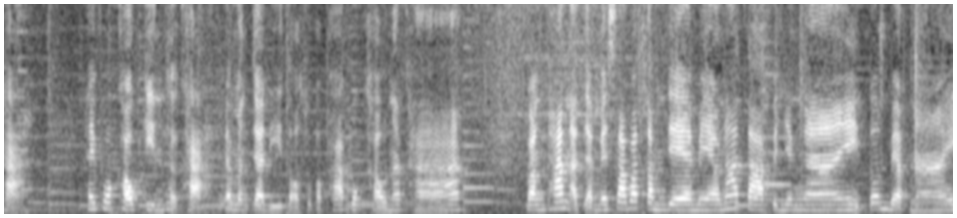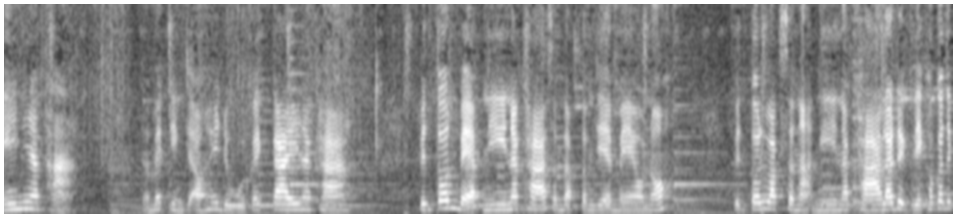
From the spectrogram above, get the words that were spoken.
ค่ะ ให้พวกเขากินเถอะค่ะ แล้วมันจะดีต่อสุขภาพพวกเขานะคะ บางท่านอาจจะไม่ทราบว่าตำแยแมวหน้าตาเป็นยังไง ต้นแบบไหนเนี่ยค่ะเดี๋ยวแม่กิ่งจะเอาให้ดูใกล้ ๆนะคะ เป็นต้นแบบนี้นะคะสำหรับตำแยแมวเนาะ เป็นต้นลักษณะนี้นะคะ แล้วเด็กๆเขาก็จะ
